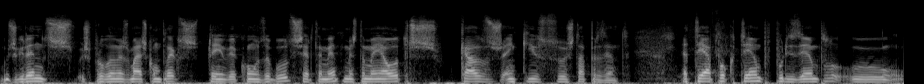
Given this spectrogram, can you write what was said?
os grandes, os problemas mais complexos têm a ver com os abusos, certamente, mas também há outros casos em que isso está presente. Até há pouco tempo, por exemplo, o,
